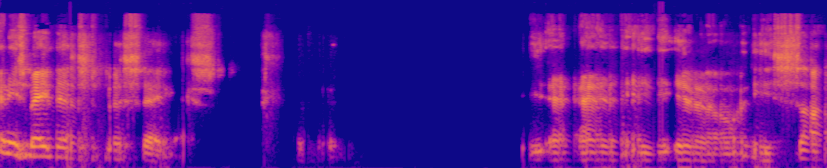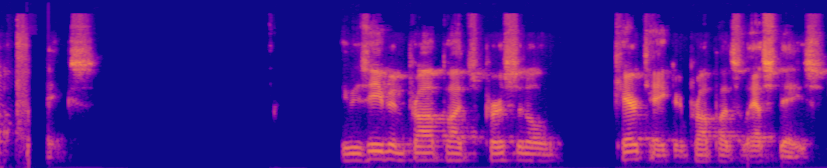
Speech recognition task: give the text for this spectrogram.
And he's made his mistakes. And he, you know, he suffers. He was even Prabhupada's personal caretaker in Prabhupada's last days.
